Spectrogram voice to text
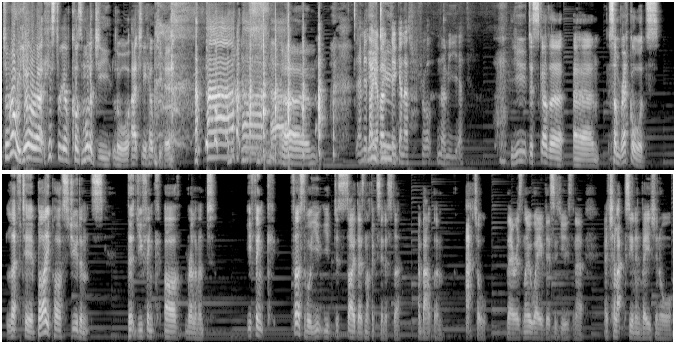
Jerome, your uh, history of cosmology lore actually helped you here. um, Damn it, You I haven't do- taken astronomy yet. you discover um, some records left here by past students that you think are relevant. You think, first of all, you, you decide there's nothing sinister about them at all. There is no way this is used in a, a Chelaxian invasion or,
